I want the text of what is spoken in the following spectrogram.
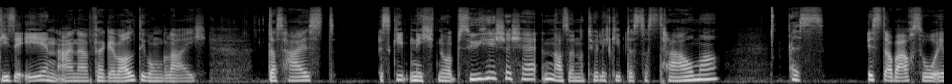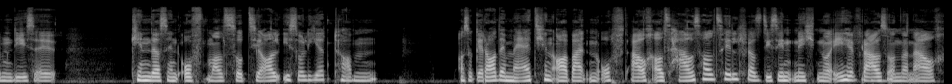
diese Ehen einer Vergewaltigung gleich. Das heißt, es gibt nicht nur psychische Schäden, also natürlich gibt es das Trauma. Es ist aber auch so, eben diese Kinder sind oftmals sozial isoliert, haben also gerade Mädchen arbeiten oft auch als Haushaltshilfe. Also die sind nicht nur Ehefrau, sondern auch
